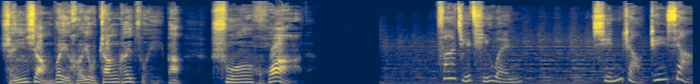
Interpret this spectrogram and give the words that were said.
神像，为何又张开嘴巴说话？发掘奇闻，寻找真相，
